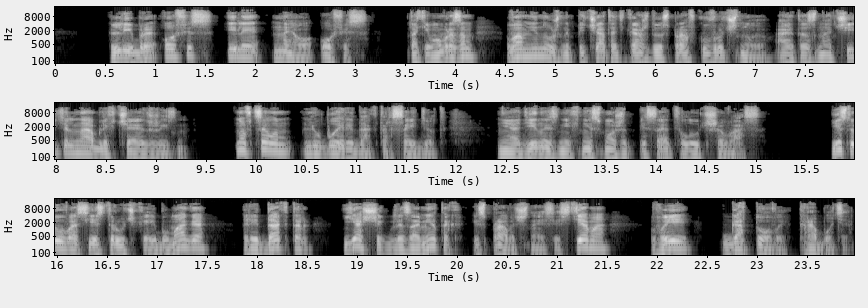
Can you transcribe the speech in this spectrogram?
LibreOffice или NeoOffice. Таким образом, вам не нужно печатать каждую справку вручную, а это значительно облегчает жизнь. Но в целом любой редактор сойдет. Ни один из них не сможет писать лучше вас. Если у вас есть ручка и бумага, редактор — ящик для заметок и справочная система, вы готовы к работе.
